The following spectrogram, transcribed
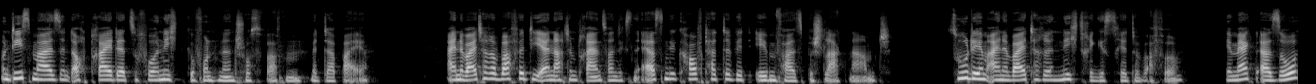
Und diesmal sind auch drei der zuvor nicht gefundenen Schusswaffen mit dabei. Eine weitere Waffe, die er nach dem 23.01. gekauft hatte, wird ebenfalls beschlagnahmt. Zudem eine weitere nicht registrierte Waffe. Ihr merkt also,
